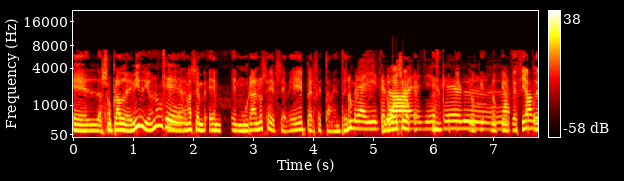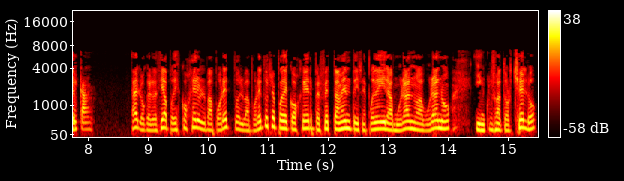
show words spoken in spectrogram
el soplado de vidrio, ¿no? Que además en, en, Murano se, se ve perfectamente, ¿no? Hombre, allí te lo, es que, lo que, decía, lo que decía, podéis coger el vaporeto, el vaporeto se puede coger perfectamente y se puede ir a Murano, a Burano, incluso a Torcello,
